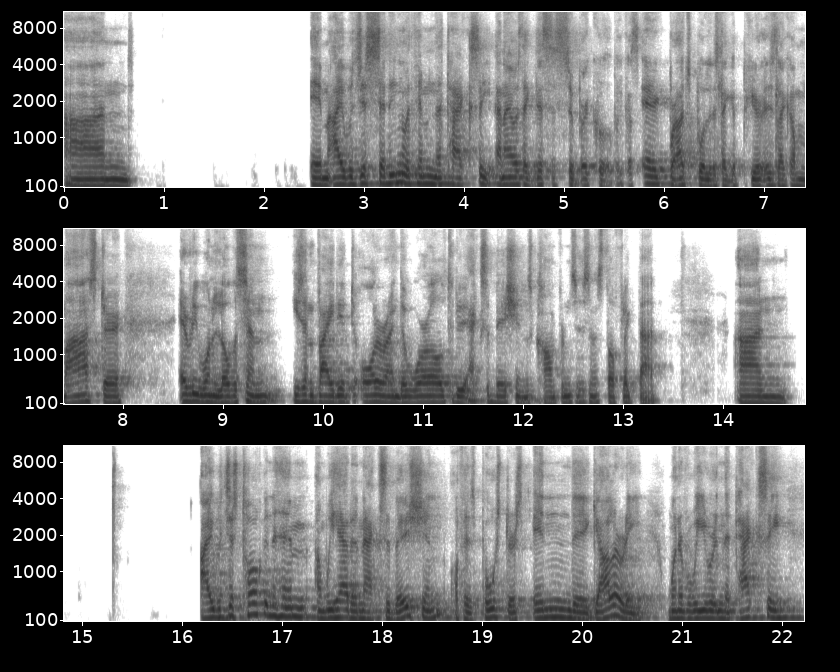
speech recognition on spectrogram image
and um, I was just sitting with him in the taxi and I was like, this is super cool because Eric Brechbühl is like a pure, is like a master. Everyone loves him. He's invited all around the world to do exhibitions, conferences and stuff like that. And I was just talking to him and we had an exhibition of his posters in the gallery. Whenever we were in the taxi,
